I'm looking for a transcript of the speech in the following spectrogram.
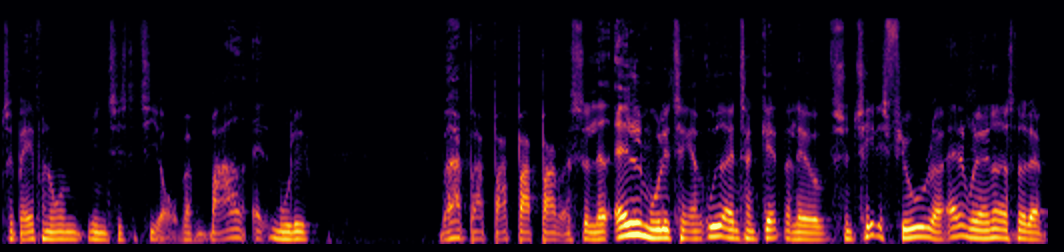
tilbage på nogle af mine sidste 10 år, hvor meget alt muligt, bare, bare, bare, bare, bare, altså lavet alle mulige ting, ud af en tangent og lave syntetisk fuel og alt muligt andet og sådan noget der.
